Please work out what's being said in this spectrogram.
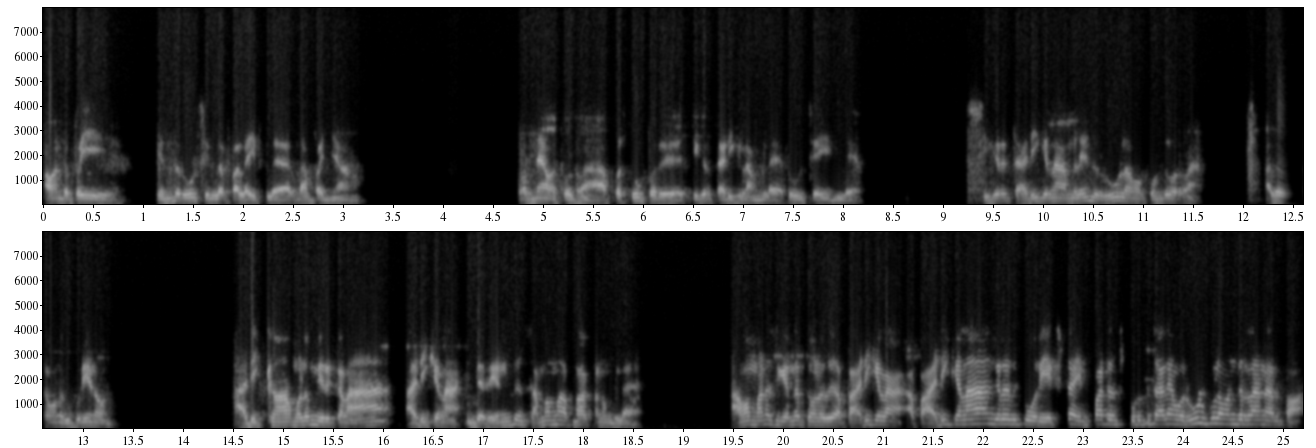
அவன்கிட்ட போய் எந்த ரூல்ஸ் இல்லப்பா லைஃப்ல அதான் பையன் உடனே அவன் சொல்றான் அப்ப சூப்பரு சிகரெட் அடிக்கலாம்ல ரூல்ஸே இல்லை. சிகரெட் அடிக்கலாமலேன்னு ரூல் அவன் கொண்டு வர்றான். அது அவனுக்கு புரியணும். அடிக்காமலும் இருக்கலாம் அடிக்கலாம். இந்த ரெண்டும் சமமா பார்க்கணும்ல. அவன் மனசுக்கு என்ன தோணுது? அப்ப அடிக்கலாம். அப்ப அடிக்கலாங்கிறதுக்கு ஒரு எக்ஸ்ட்ரா இம்பார்ட்டன்ஸ் கொடுத்துட்டாலே அவன் ரூல்குள்ள வந்துடுறான்னு அர்த்தம்.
